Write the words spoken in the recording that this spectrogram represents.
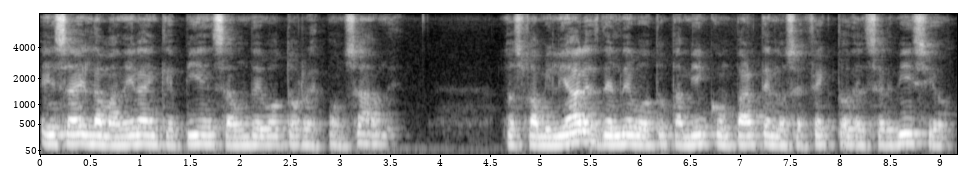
Esa es la manera en que piensa un devoto responsable. Los familiares del devoto también comparten los efectos del servicio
